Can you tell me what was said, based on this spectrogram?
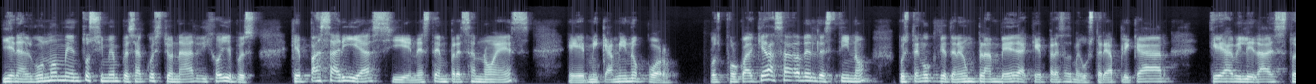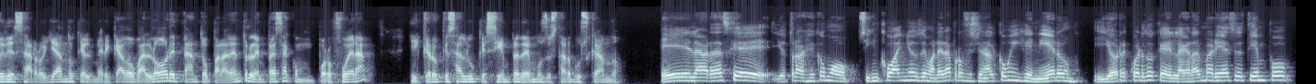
Y en algún momento sí me empecé a cuestionar y dije, oye, pues, ¿qué pasaría si en esta empresa no es eh, mi camino por, pues por cualquier azar del destino, pues tengo que tener un plan B de a qué empresas me gustaría aplicar, qué habilidades estoy desarrollando que el mercado valore, tanto para dentro de la empresa como por fuera. Y creo que es algo que siempre debemos de estar buscando. Eh, la verdad es que yo trabajé como cinco años de manera profesional como ingeniero y yo recuerdo que la gran mayoría de ese tiempo,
